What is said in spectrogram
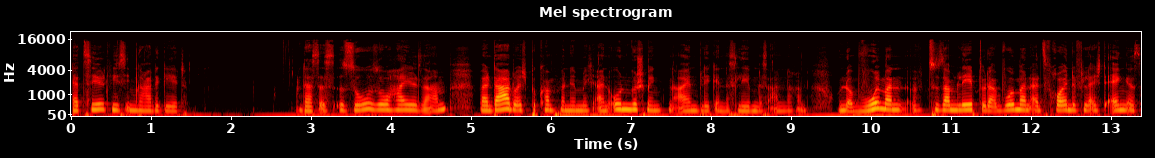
erzählt, wie es ihm gerade geht. Das ist so, so heilsam, weil dadurch bekommt man nämlich einen ungeschminkten Einblick in das Leben des anderen. Und obwohl man zusammen lebt oder obwohl man als Freunde vielleicht eng ist,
